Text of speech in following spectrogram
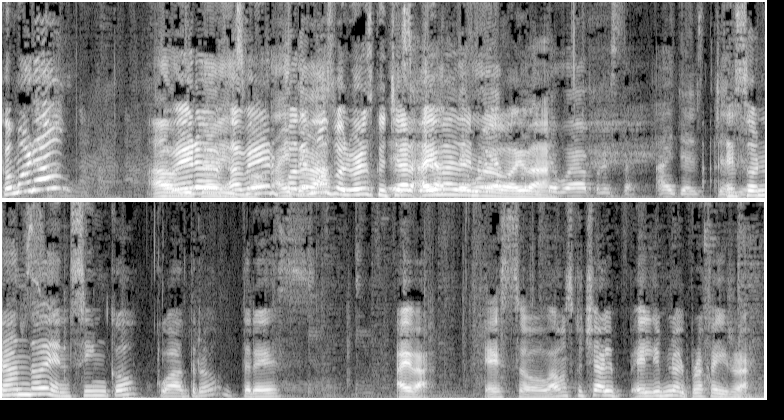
¿Cómo era? A ver, a, a ver, Ahí podemos volver a escuchar. ahí va de nuevo, a- ahí va. Te voy a prestar. Ay, ya, ya, ya. Sonando en 5, 4, 3. Ahí va. Eso. Vamos a escuchar el, el himno del profe Isra.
